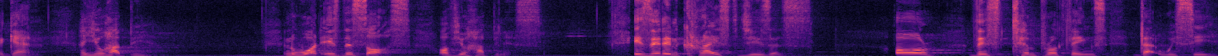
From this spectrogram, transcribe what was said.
again. Are you happy? And what is the source of your happiness? Is it in Christ Jesus or these temporal things that we see?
